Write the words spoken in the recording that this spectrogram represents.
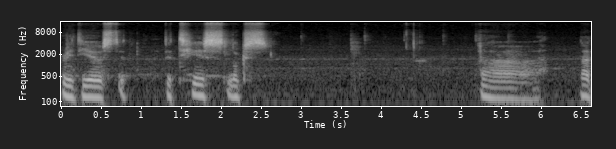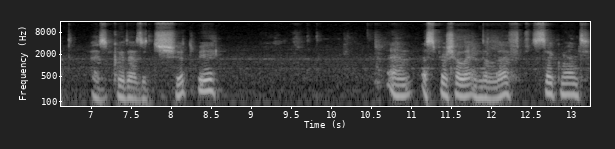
reduce. The, the teeth looks uh, not as good as it should be. And especially in the left segment,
